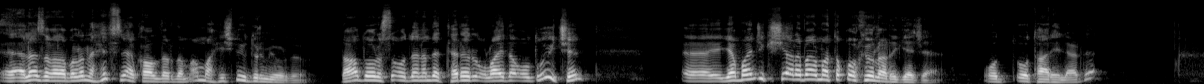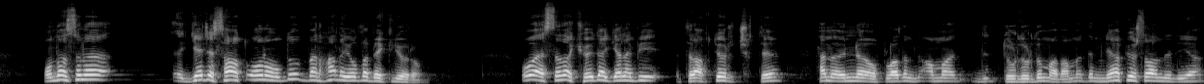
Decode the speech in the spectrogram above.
e, Elazığ arabalarının hepsini el kaldırdım ama hiçbir durmuyordu. Daha doğrusu o dönemde terör olayı da olduğu için e, yabancı kişi araba almakta korkuyorlardı gece. O, o tarihlerde. Ondan sonra gece saat 10 oldu. Ben hala yolda bekliyorum. O esnada köyde gelen bir traktör çıktı. Hemen önüne hopladım ama durdurdum adamı. Dedim ne yapıyorsun adam dedi ya.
